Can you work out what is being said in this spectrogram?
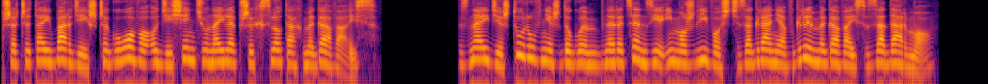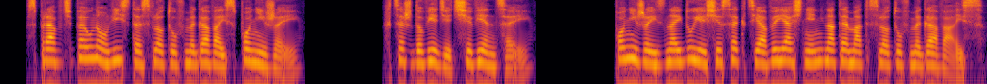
Przeczytaj bardziej szczegółowo o 10 najlepszych slotach Megavice. Znajdziesz tu również dogłębne recenzje i możliwość zagrania w gry Megavice za darmo. Sprawdź pełną listę slotów Megavice poniżej. Chcesz dowiedzieć się więcej? Poniżej znajduje się sekcja wyjaśnień na temat slotów Megavice.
